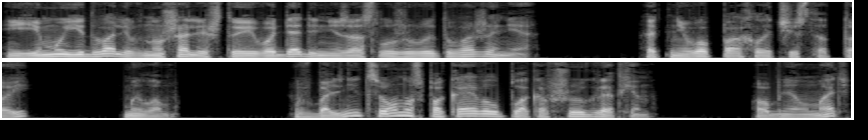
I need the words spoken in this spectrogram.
и ему едва ли внушали, что его дядя не заслуживает уважения. От него пахло чистотой, мылом. В больнице он успокаивал плакавшую Гретхен. Обнял мать,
